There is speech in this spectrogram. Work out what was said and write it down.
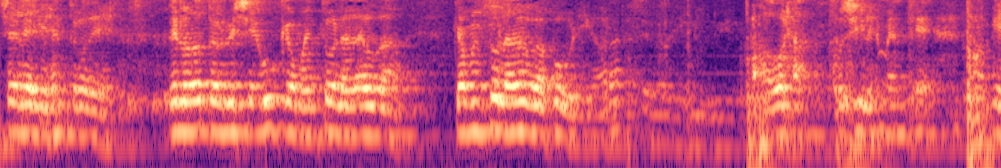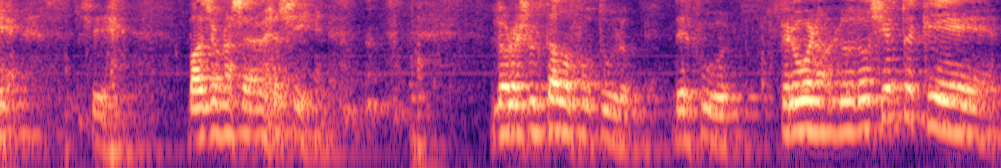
sale ahí dentro de, de los datos del BCU que aumentó la deuda, que aumentó la deuda pública, ¿verdad? Ahora posiblemente también sí, vayan a saber si los resultados futuros del fútbol. Pero bueno, lo, cierto es que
